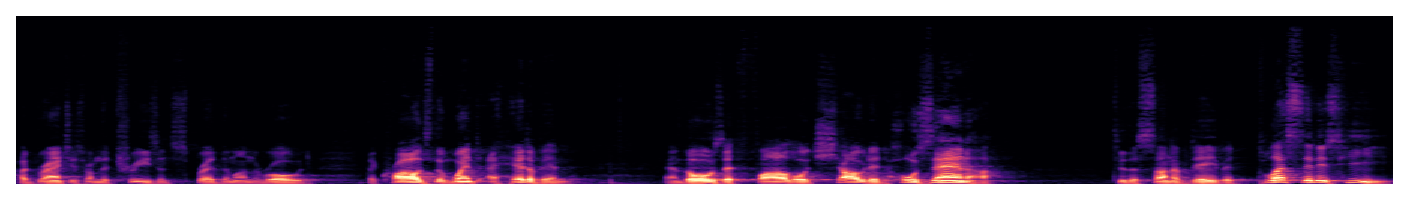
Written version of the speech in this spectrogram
cut branches from the trees and spread them on the road. The crowds that went ahead of him and those that followed shouted, Hosanna to the Son of David. Blessed is he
